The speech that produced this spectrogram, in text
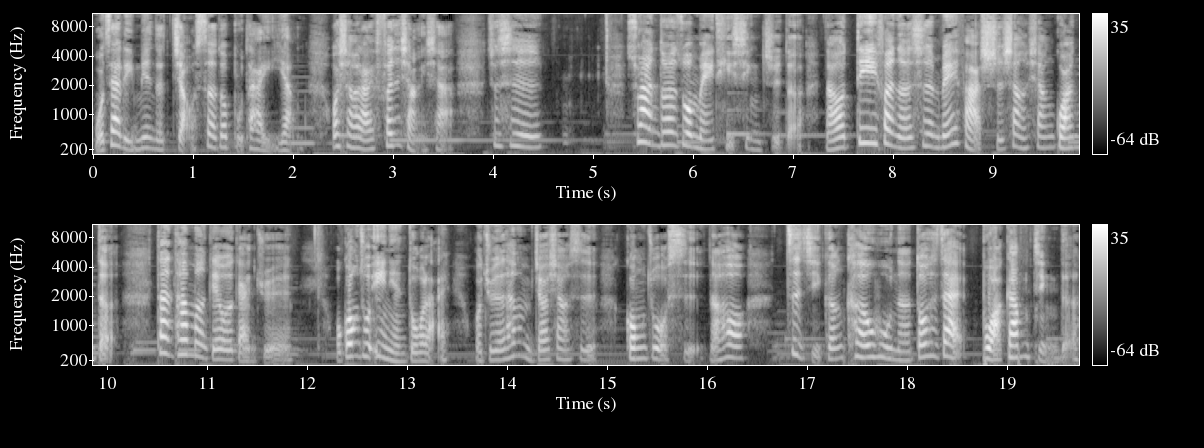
我在里面的角色都不太一样。我想要来分享一下，就是。虽然都是做媒体性质的，然后第一份呢是美法时尚相关的，但他们给我的感觉，我工作一年多来，我觉得他们比较像是工作室，然后自己跟客户呢都是在 把钢筋的。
